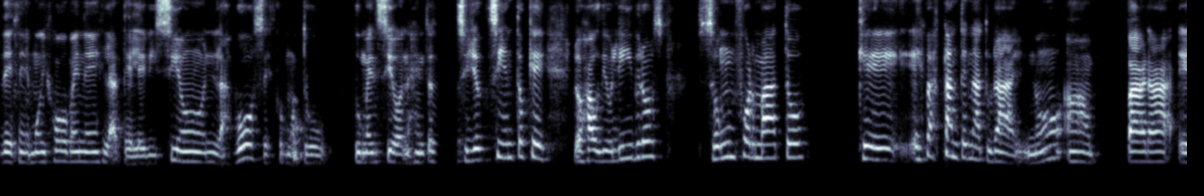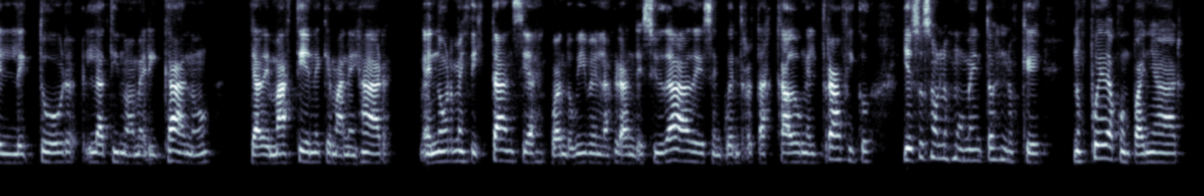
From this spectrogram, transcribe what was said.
desde muy jóvenes, la televisión, las voces, como tú, tú mencionas. Entonces, yo siento que los audiolibros son un formato que es bastante natural, ¿no? Ah, para el lector latinoamericano, que además tiene que manejar enormes distancias cuando vive en las grandes ciudades, se encuentra atascado en el tráfico, y esos son los momentos en los que nos puede acompañar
